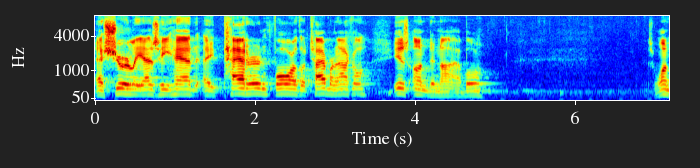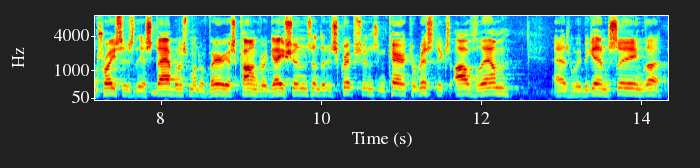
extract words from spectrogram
as surely as he had a pattern for the tabernacle is undeniable. As one traces the establishment of various congregations and the descriptions and characteristics of them, as we begin seeing the,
